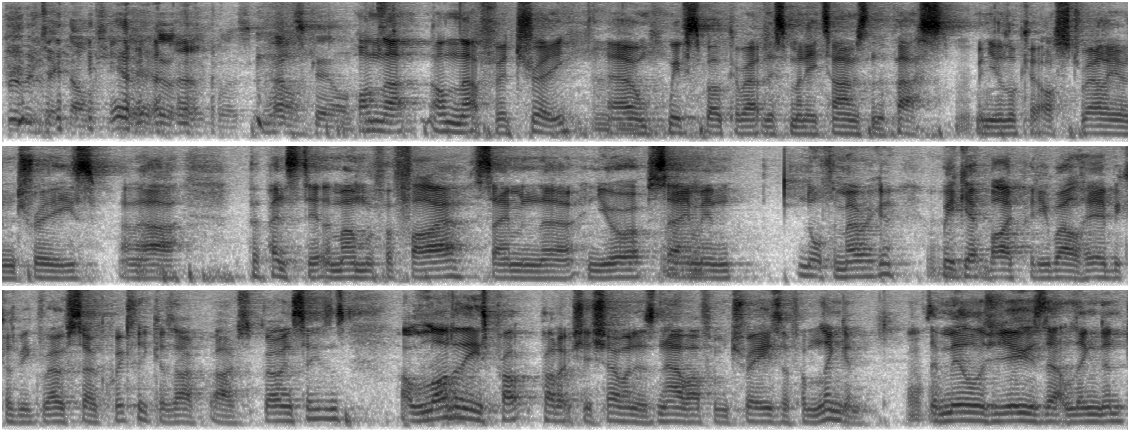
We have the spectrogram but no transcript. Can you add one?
proven technology. Yeah. At scale. On that, on that for a tree, mm-hmm. um, we've spoke about this many times in the past. Mm-hmm. When you look at Australia and trees and our propensity at the moment for fire, same in the, in Europe, same in North America, we get by pretty well here because we grow so quickly because our, our growing seasons. A lot of these pro- products you're showing us now are from trees or from lignin. Mm-hmm. The mills use that lignin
